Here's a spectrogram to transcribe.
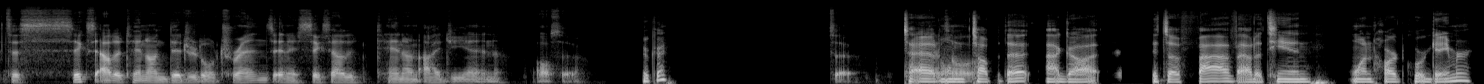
it's a six out of ten on Digital Trends and a six out of ten on IGN. Also, Okay. so To add on all. top of that, I got it's a five out of 10 on Hardcore Gamer,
